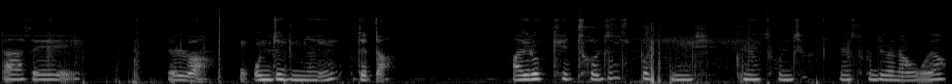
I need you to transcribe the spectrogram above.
따세. 일로 와. 어, 언제 죽냐, 얘? 됐다. 아, 이렇게 젖은 스펀지, 그냥 스펀지? 그냥 스펀지가 나오고요.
